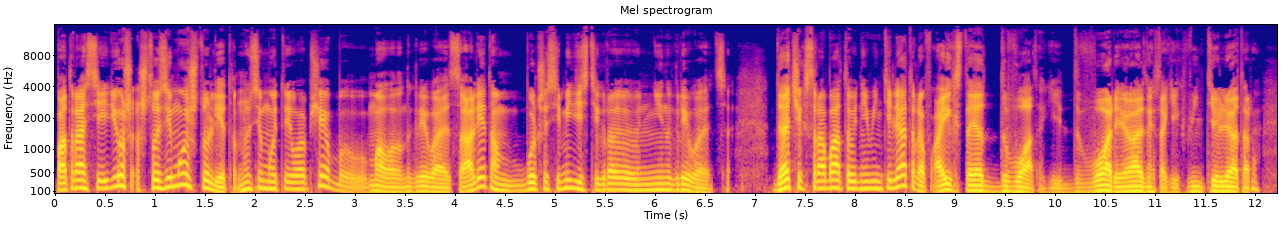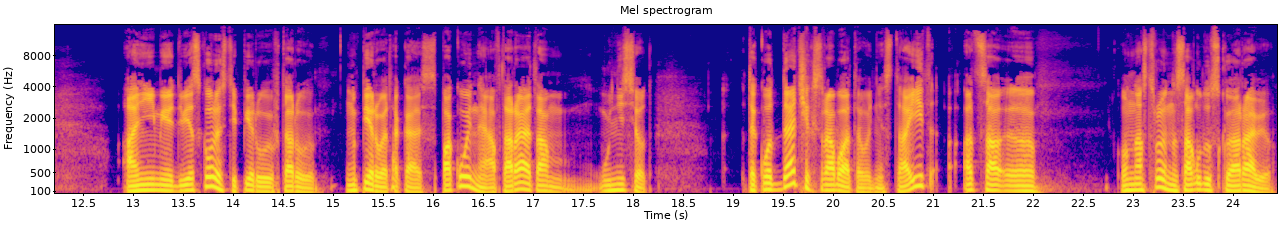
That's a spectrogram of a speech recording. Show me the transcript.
по трассе идешь, что зимой, что летом. Ну, зимой ты вообще мало нагревается, а летом больше 70 не нагревается. Датчик срабатывания вентиляторов, а их стоят два такие, два реальных таких вентилятора. Они имеют две скорости, первую и вторую. Ну, первая такая спокойная, а вторая там унесет. Так вот, датчик срабатывания стоит от... Э, он настроен на Саудовскую Аравию.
